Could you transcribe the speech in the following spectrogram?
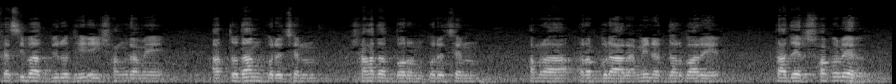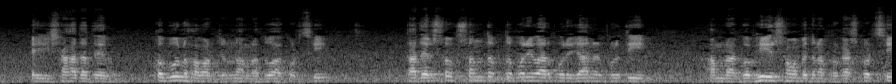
ফ্যাসিবাদ বিরোধী এই সংগ্রামে আত্মদান করেছেন, শাহাদাত বরণ করেছেন, আমরা রব্বুল আলমিনের দরবারে তাদের সকলের এই শাহাদাতের কবুল হওয়ার জন্য আমরা দোয়া করছি। তাদের শোক সন্তপ্ত পরিবার পরিজনের প্রতি আমরা গভীর সমবেদনা প্রকাশ করছি।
